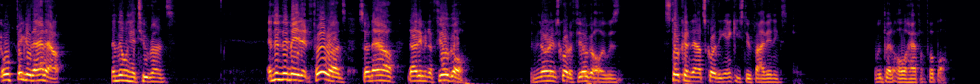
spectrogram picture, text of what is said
Go figure that out. And they only had two runs. And then they made it four runs, so now not even a field goal. If Notre Dame scored a field goal, it was still couldn't outscore the Yankees through five innings. And we played a whole half of football.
